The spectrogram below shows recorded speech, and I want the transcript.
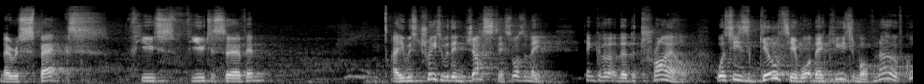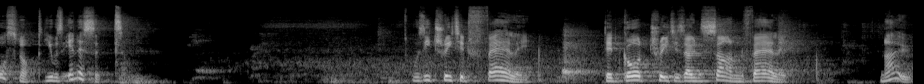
no respect, few, few to serve him. Uh, he was treated with injustice, wasn't he? Think of the, the, the trial. Was he guilty of what they accused him of? No, of course not. He was innocent. Was he treated fairly? Did God treat his own son fairly? No.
